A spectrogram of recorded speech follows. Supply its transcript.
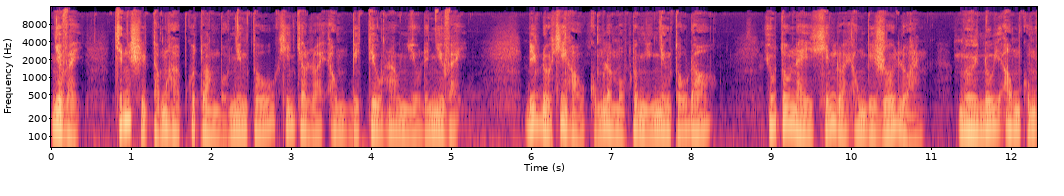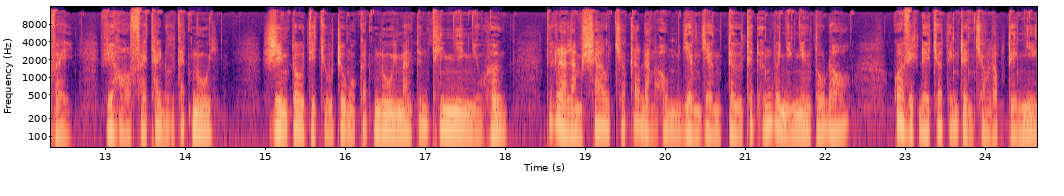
Như vậy, chính sự tổng hợp của toàn bộ nhân tố khiến cho loài ong bị tiêu hao nhiều đến như vậy. Biến đổi khí hậu cũng là một trong những nhân tố đó. Yếu tố này khiến loài ong bị rối loạn. Người nuôi ong cũng vậy, vì họ phải thay đổi cách nuôi. Riêng tôi thì chủ trương một cách nuôi mang tính thiên nhiên nhiều hơn, tức là làm sao cho các đàn ông dần dần tự thích ứng với những nhân tố đó qua việc để cho tiến trình chọn lọc tự nhiên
